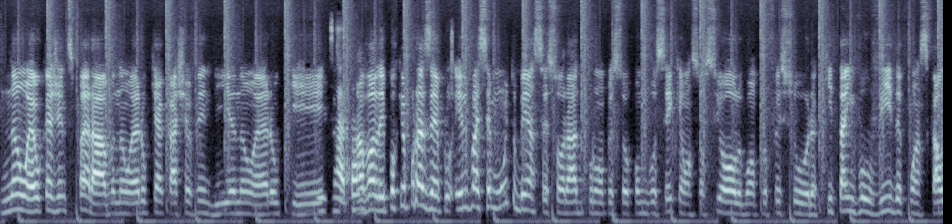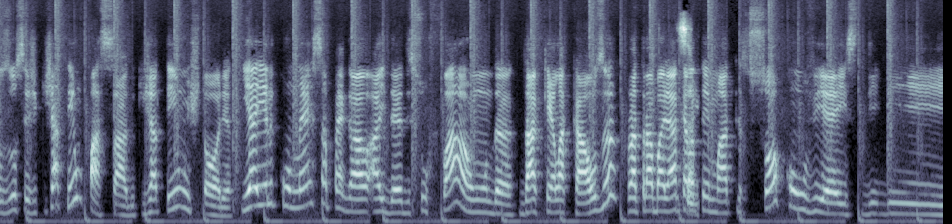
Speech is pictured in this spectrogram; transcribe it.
não é o que a gente esperava, não era o que a caixa vendia, não era o que estava ali. Porque, por exemplo, ele vai ser muito bem assessorado por uma pessoa como você, que é uma socióloga, uma professora, que está envolvida com as causas, ou seja, que já tem um passado, que já tem uma história. E aí ele começa a pegar a ideia de surfar a onda daquela causa para trabalhar aquela Sim. temática só com o viés de, de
